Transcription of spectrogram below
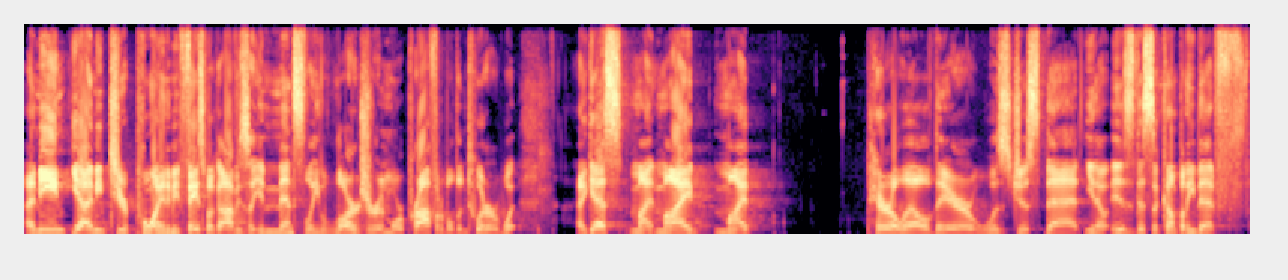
I mean, yeah, I mean, to your point, I mean, Facebook obviously immensely larger and more profitable than Twitter. What I guess my my my parallel there was just that you know, is this a company that f-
